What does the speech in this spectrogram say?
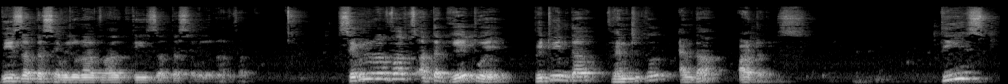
these are the semilunar valves, these are the semilunar valves. Semilunar valves are the gateway between the ventricle and the arteries. These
